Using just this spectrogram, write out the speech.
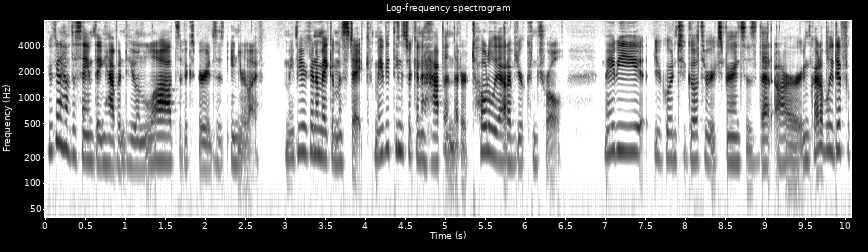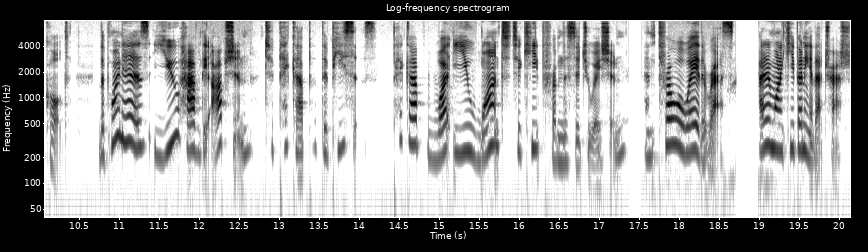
You're going to have the same thing happen to you in lots of experiences in your life. Maybe you're going to make a mistake. Maybe things are going to happen that are totally out of your control. Maybe you're going to go through experiences that are incredibly difficult. The point is, you have the option to pick up the pieces. Pick up what you want to keep from the situation and throw away the rest. I didn't want to keep any of that trash.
